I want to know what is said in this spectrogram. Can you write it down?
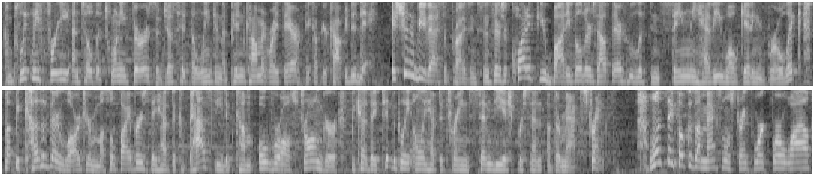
Completely free until the 23rd, so just hit the link in the pinned comment right there and pick up your copy today. It shouldn't be that surprising since there's a quite a few bodybuilders out there who lift insanely heavy while getting brolic, but because of their larger muscle fibers, they have the capacity to become overall stronger because they typically only have to train 70-ish percent of their max strength. Once they focus on maximal strength work for a while,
